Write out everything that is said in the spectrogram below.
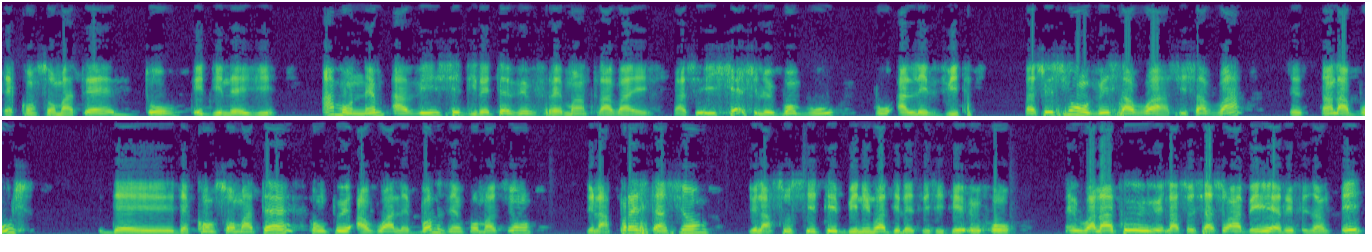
des consommateurs d'eau et d'énergie. À mon avis, ce directeur veut vraiment travailler parce qu'il cherche le bon bout pour aller vite. Parce que si on veut savoir si ça va, c'est dans la bouche, des, des consommateurs, qu'on peut avoir les bonnes informations de la prestation de la société béninoise d'électricité EO. Et voilà que l'association ABE est représentée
